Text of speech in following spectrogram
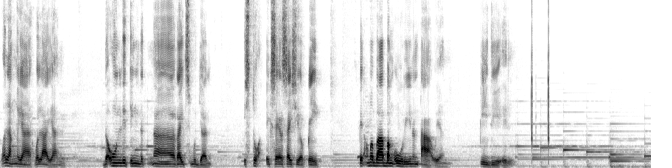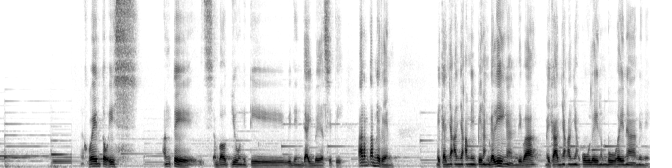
walang wala yan. The only thing that na rights mo dyan is to exercise your faith. Pinakamababang uri ng tao yan. PDL. Ang kwento is, ante, it's about unity within diversity. Parang kami rin, may kanya-kanya kaming pinanggalingan, di ba? May kanya-kanyang kulay ng buhay namin eh.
